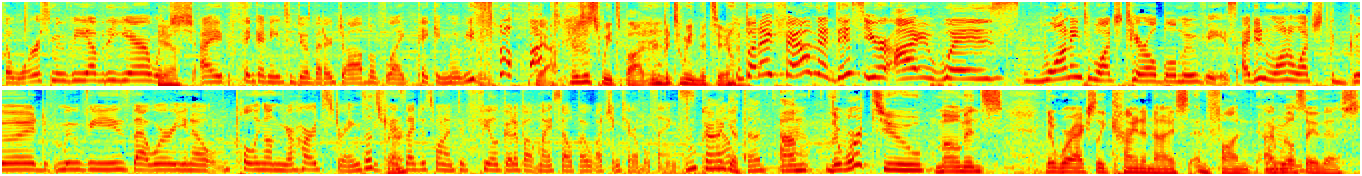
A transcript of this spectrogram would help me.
The worst movie of the year, which I think I need to do a better job of like picking movies to watch. Yeah, there's a sweet spot in between the two. But I found that this year I was wanting to watch terrible movies. I didn't want to watch the good movies that were, you know, pulling on your heartstrings That's because fair. I just wanted to feel good about myself by watching terrible things. Okay, you I get that. Um, there were two moments that were actually kind of nice and fun. I will say this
